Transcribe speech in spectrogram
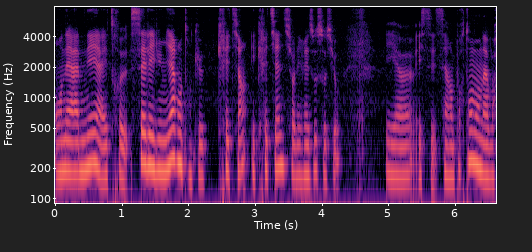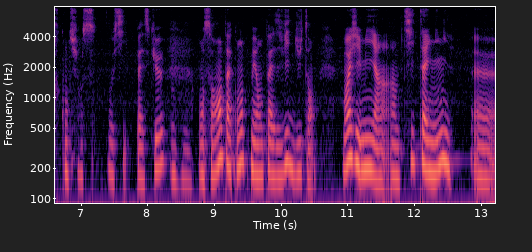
on est amené à être sel et lumière en tant que chrétien et chrétienne sur les réseaux sociaux. Et, euh, c'est important d'en avoir conscience aussi, parce que mhm. on s'en rend pas compte, mais on passe vite du temps. Moi, j'ai mis un, petit timing euh,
